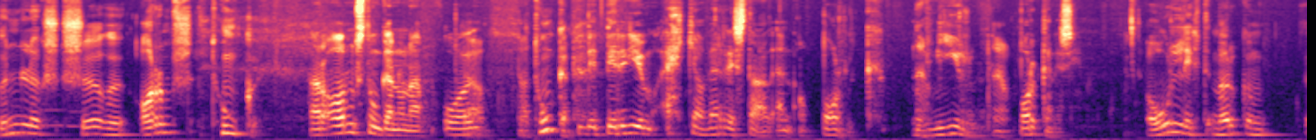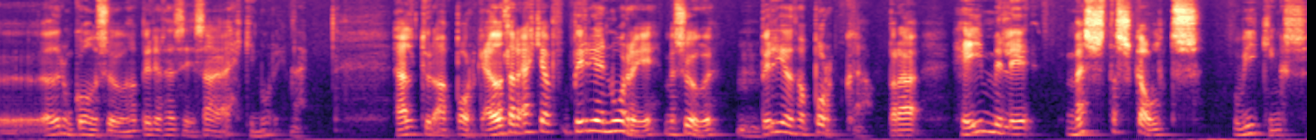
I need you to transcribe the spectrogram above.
Gunnlaugs sögu Orms tungu. Það er ormstunga núna og Já, það við byrjum ekki á verri stað en á borg, Já. mýrum, Já. borganesi. Ólíkt mörgum uh, öðrum góðum sögum, það byrjar þessi saga ekki í Nóri. Nei. Heldur að borg. Ef þú ætlar ekki að byrja í Nóri með sögu, Mhm. byrjaðu þá borg. Bara heimili mesta skálds og vikings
